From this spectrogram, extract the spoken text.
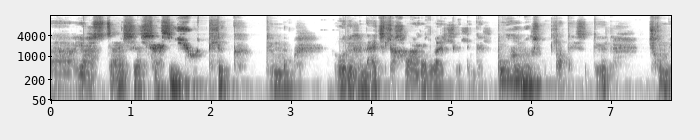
а яс заншил шашин шүтлэг тийм үү өөрийнх нь ажиллах арга барил гэл ингээл бүх юмыг судлаад байсан. Тэгээд чухам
